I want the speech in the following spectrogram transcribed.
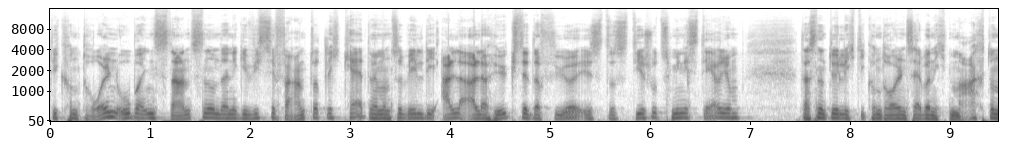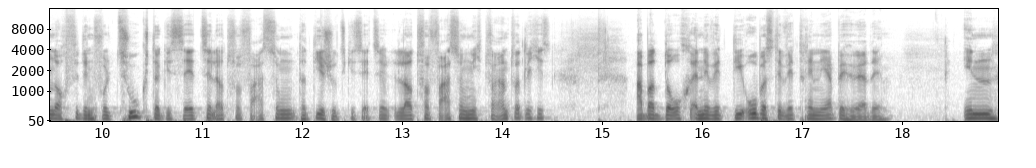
die Kontrollen Oberinstanzen und eine gewisse Verantwortlichkeit, wenn man so will. Die aller, allerhöchste dafür ist das Tierschutzministerium, das natürlich die Kontrollen selber nicht macht und auch für den Vollzug der Gesetze laut Verfassung, der Tierschutzgesetze laut Verfassung nicht verantwortlich ist, aber doch eine, die oberste Veterinärbehörde. In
